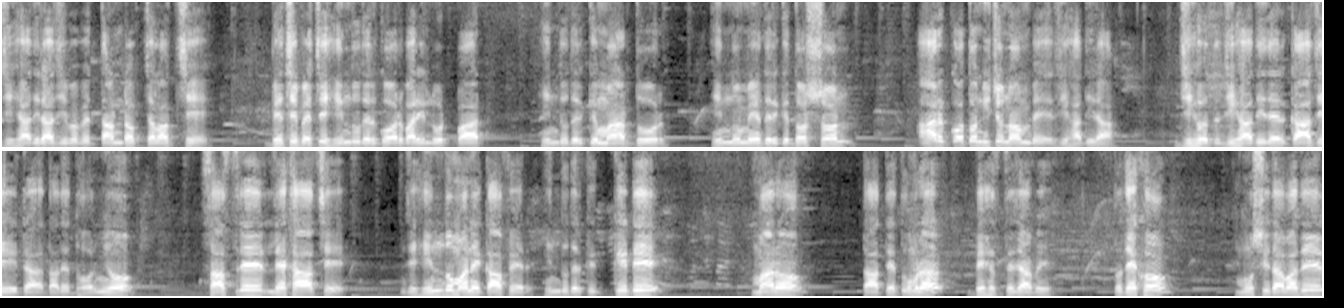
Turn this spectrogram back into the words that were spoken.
জিহাদিরা যেভাবে তাণ্ডব চালাচ্ছে, বেছে বেছে হিন্দুদের ঘরবাড়ি লুটপাট, হিন্দুদেরকে মারধর, হিন্দু মেয়েদেরকে দর্শন আর কত নিচু নামবে জিহাদিরা। জিহদ, জিহাদিদের কাজে এটা, তাদের ধর্মীয় শাস্ত্রে লেখা আছে যে হিন্দু মানে কাফের, হিন্দুদেরকে কেটে মারো, তাতে তোমরা বেহেস্তে যাবে। তো দেখো, মুর্শিদাবাদের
